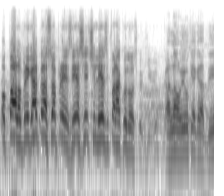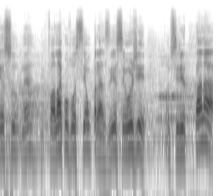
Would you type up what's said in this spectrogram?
Ô Paulo, obrigado pela sua presença, gentileza em falar conosco aqui, viu? Carlão, eu que agradeço, né? Falar com você é um prazer. Você hoje, como se tá na,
